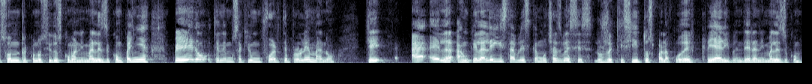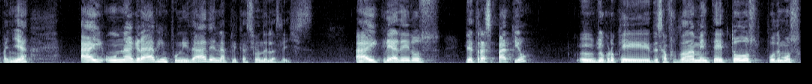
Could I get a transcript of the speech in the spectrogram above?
son reconocidos como animales de compañía. Pero tenemos aquí un fuerte problema, ¿no? Que aunque la ley establezca muchas veces los requisitos para poder crear y vender animales de compañía, hay una grave impunidad en la aplicación de las leyes. Hay criaderos de traspatio. Eh, yo creo que desafortunadamente todos podemos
